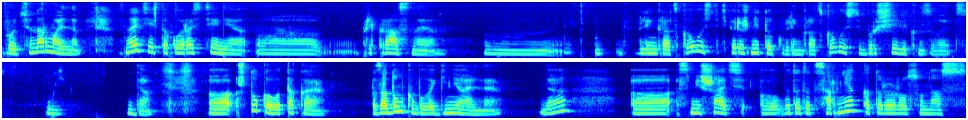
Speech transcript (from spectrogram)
Вроде все нормально. Знаете, есть такое растение э, прекрасное м, в Ленинградской области, теперь уже не только в Ленинградской области, борщевик называется. Ой. Да. А, Штука вот такая. Задумка была гениальная. Да? А, Смешать а, вот этот сорняк, который рос у нас,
